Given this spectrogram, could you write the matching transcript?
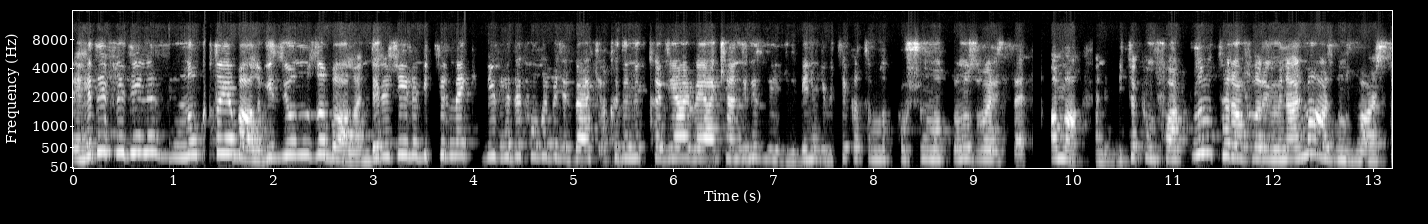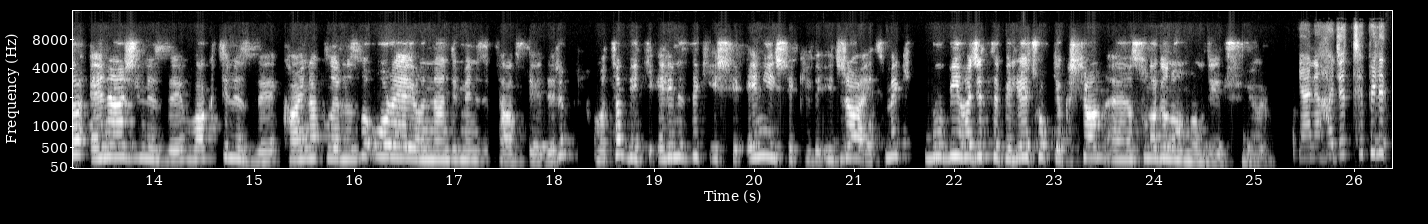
E, hedeflediğiniz noktaya bağlı, vizyonunuza bağlı. Yani dereceyle bitirmek bir hedef olabilir. Belki akademik kariyer veya kendinizle ilgili benim gibi tek atımlık kurşun mottonuz var ise ama hani bir takım farklı taraflara yönelme arzunuz varsa enerjinizi, vaktinizi, kaynaklarınızı oraya yönlendirmenizi tavsiye ederim. Ama tabii ki elinizdeki işi en iyi şekilde icra etmek bu bir Hacettepe'liye çok yakışan e, slogan olmalı diye düşünüyorum. Yani Hacettepe'li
